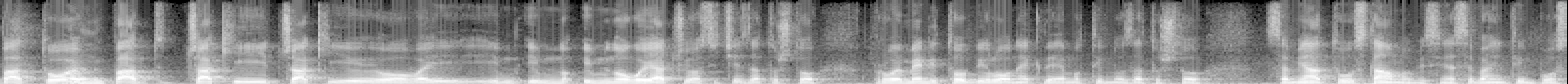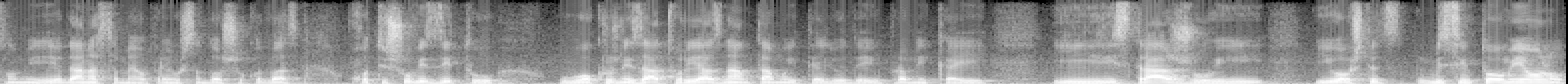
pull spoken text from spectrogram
Pa to je, pa čak i, čak i, ovaj, i, i, i mnogo jači osjećaj, zato što prvo je meni to bilo nekde emotivno, zato što sam ja tu stalno, mislim, ja se bavim tim poslom i danas sam, evo, pre što sam došao kod vas, otišao u vizitu u okružni zatvor i ja znam tamo i te ljude, i upravnika, i, i, i stražu, i, i uopšte, mislim, to mi je ono,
